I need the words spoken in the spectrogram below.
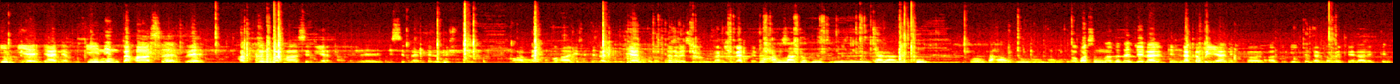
Din diye yani dinin bahası ve hakkın bahası diye e, isimlendirilmiştir. Muhammed Buhari Efendim diğer bunun talebesi Akşiber Tepe. Muhammed İbni e, Celaleddin Babasının adı da Celaleddin lakabı yani. O adı değil de lakabı Celaleddin.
